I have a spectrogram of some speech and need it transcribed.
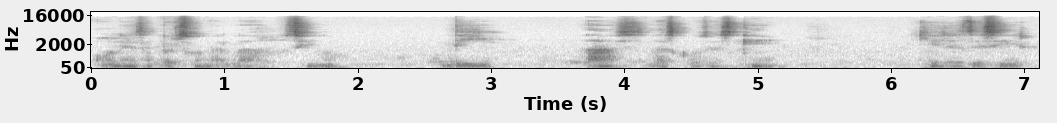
con esa persona al lado, sino di, haz las cosas que quieres decir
